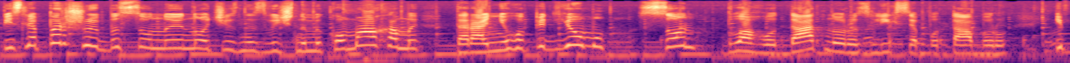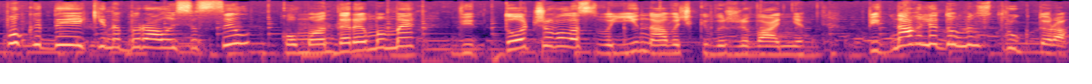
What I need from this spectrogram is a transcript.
Після першої безсонної ночі з незвичними комахами та раннього підйому сон благодатно розлігся по табору. І поки деякі набиралися сил, команда РММ відточувала свої навички виживання. Під наглядом інструктора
